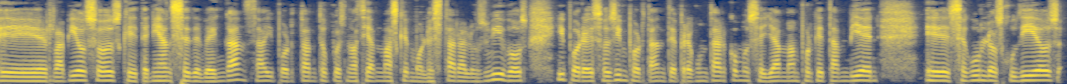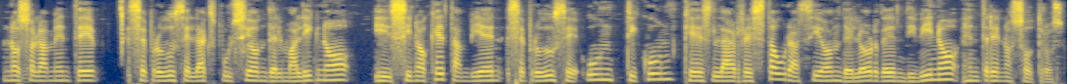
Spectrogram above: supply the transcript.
eh, rabiosos, que tenían sed de venganza y por tanto pues no hacían más que molestar a los vivos. Y por eso es importante preguntar cómo se llaman porque también eh, según los judíos no solamente se produce la expulsión del maligno y sino que también se produce un tikkun que es la restauración del orden divino entre nosotros.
